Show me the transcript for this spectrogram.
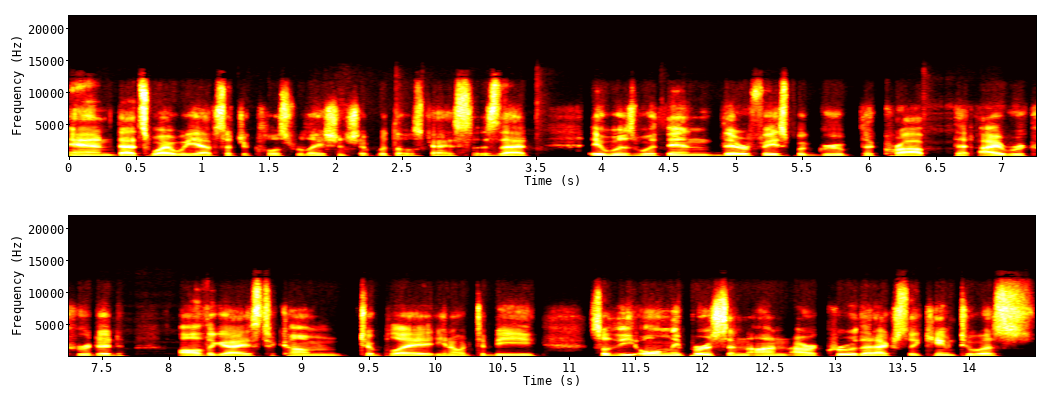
and that's why we have such a close relationship with those guys is that it was within their facebook group the crop that i recruited all the guys to come to play you know to be so the only person on our crew that actually came to us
